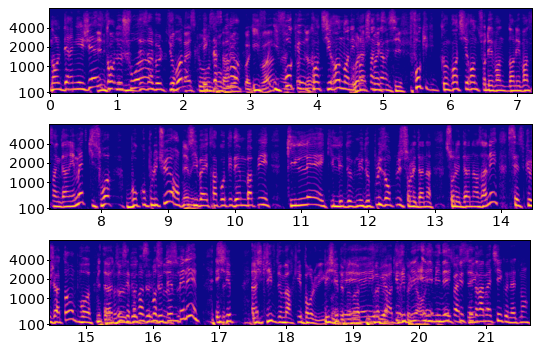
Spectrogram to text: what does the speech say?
dans le dernier geste, une dans le choix. désinvolture Voilà, presque au exactement. secours, quoi, tu il faut, vois. il faut Une sorte que de quand il rentre dans les relâchement 25 excessif. il faut qu'il quand, il rentre sur les 20 dans les 25 derniers mètres, qu'il soit beaucoup plus tueur. En plus, oui. il va être à côté d'Mbappé, qu'il l'est et qu'il l'est devenu de plus en plus sur les dernières sur les dernières années. C'est ce que j'attends pour Mais euh, de, pas de- de ce- Dembélé. Et j'ai Un kiff de marquer pour lui. J'ai- préfère- dribbler, éliminer, Est-ce que c'est dramatique, honnêtement?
